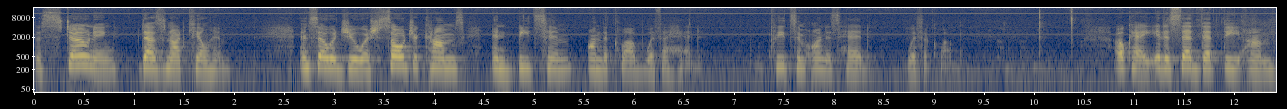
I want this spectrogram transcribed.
The stoning does not kill him. And so a Jewish soldier comes and beats him on the club with a head, beats him on his head with a club. Okay, it is said that the, um,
